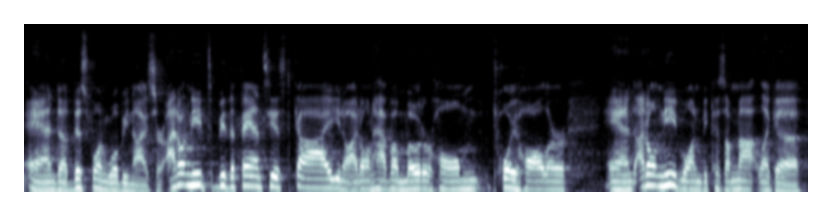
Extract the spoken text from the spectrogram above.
And uh, this one will be nicer. I don't need to be the fanciest guy. You know, I don't have a motorhome toy hauler, and I don't need one because I'm not like a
